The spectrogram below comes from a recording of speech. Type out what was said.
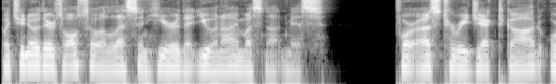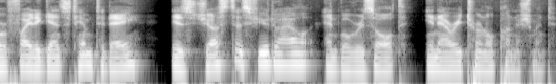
But you know, there's also a lesson here that you and I must not miss. For us to reject God or fight against Him today is just as futile and will result in our eternal punishment.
